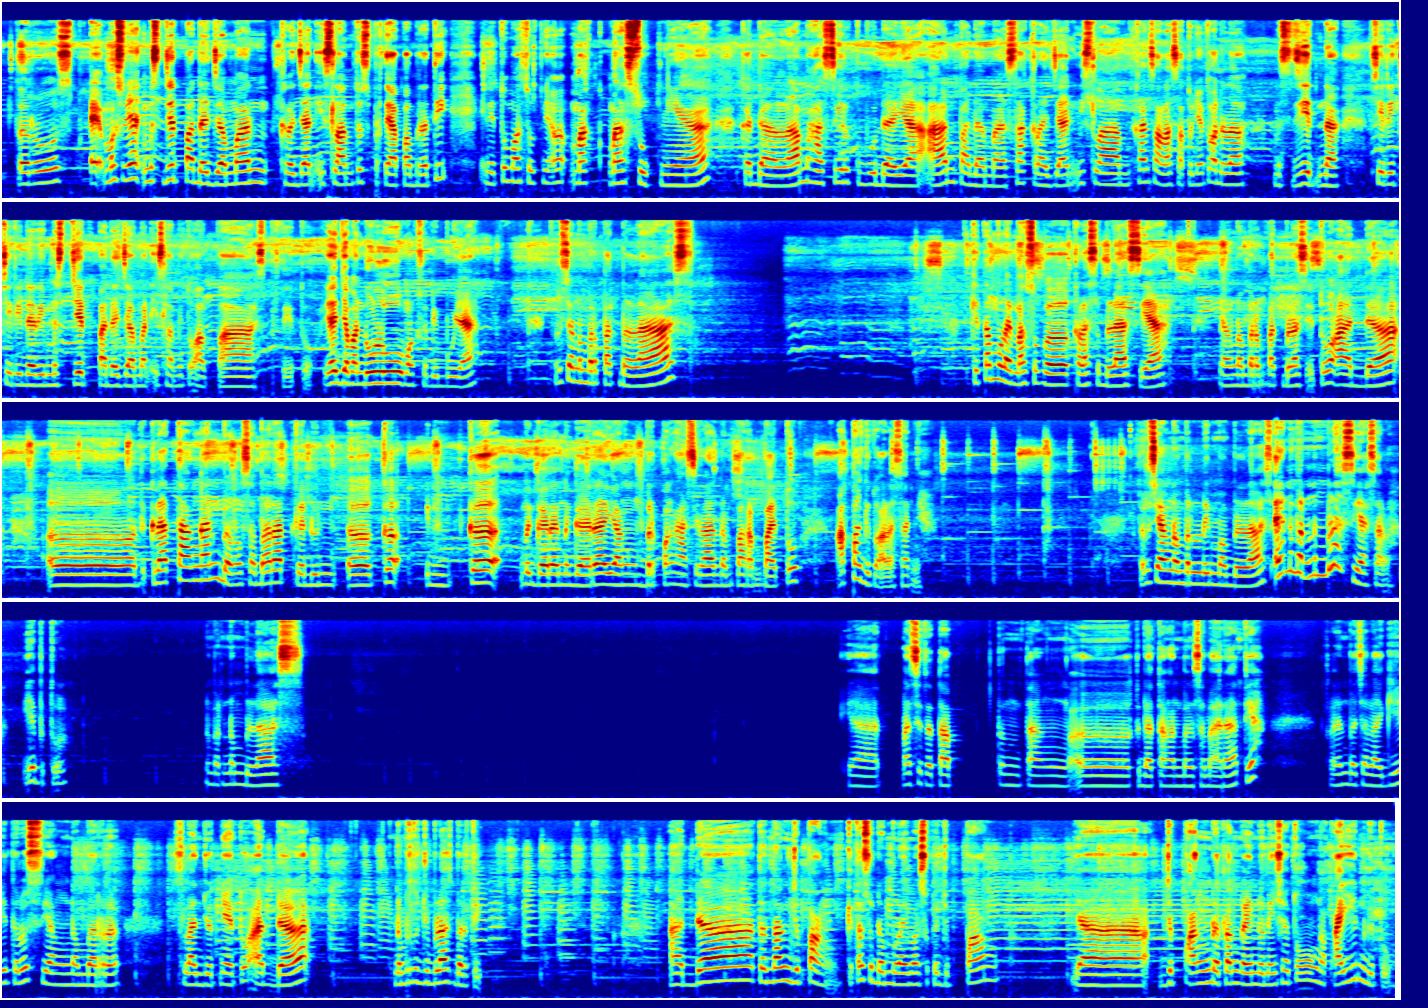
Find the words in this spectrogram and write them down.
terus eh maksudnya masjid pada zaman kerajaan Islam itu seperti apa? Berarti ini tuh masuknya mak, masuknya ke dalam hasil kebudayaan pada masa kerajaan Islam. Kan salah satunya itu adalah masjid. Nah ciri-ciri dari masjid pada zaman Islam itu apa? Seperti itu. Ya zaman dulu maksud ibu ya. Terus yang nomor 14 kita mulai masuk ke kelas 11 ya. Yang nomor 14 itu ada uh, kedatangan bangsa barat ke dun uh, ke in, ke negara-negara yang berpenghasilan rempah-rempah itu apa gitu alasannya? Terus yang nomor 15 eh nomor 16 ya salah. Iya betul. Nomor 16 ya masih tetap tentang uh, kedatangan bangsa barat ya kalian baca lagi. Terus yang nomor selanjutnya itu ada nomor 17 berarti. Ada tentang Jepang. Kita sudah mulai masuk ke Jepang. Ya Jepang datang ke Indonesia tuh ngapain gitu?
